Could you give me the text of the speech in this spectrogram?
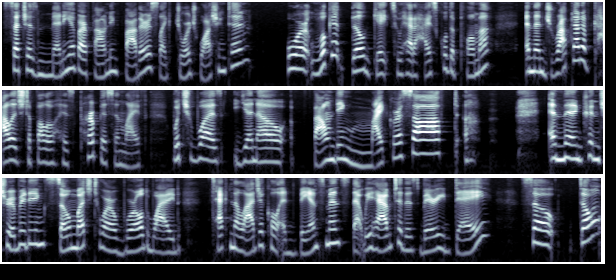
such as many of our founding fathers like George Washington. Or look at Bill Gates, who had a high school diploma and then dropped out of college to follow his purpose in life, which was, you know, founding Microsoft and then contributing so much to our worldwide technological advancements that we have to this very day. So don't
